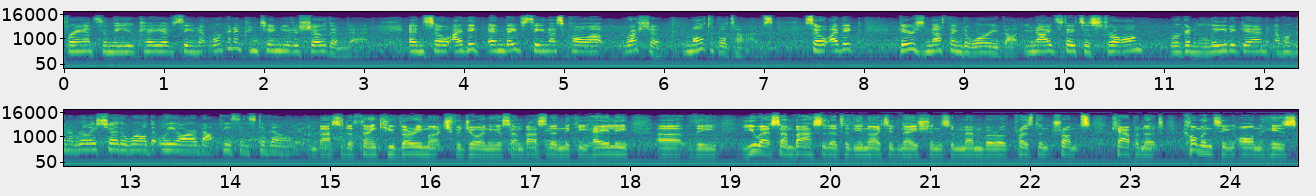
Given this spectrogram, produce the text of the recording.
France and the UK have seen it. We're going to continue to show them that. And so I think, and they've seen us call out Russia multiple times. So I think there's nothing to worry about. The United States is strong. We're going to lead again, and we're going to really show the world that we are about peace and stability. Ambassador, thank you very much for joining us. Thank Ambassador Nikki Haley, uh, the U.S. Ambassador to the United Nations and member of President Trump's cabinet, commenting on his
